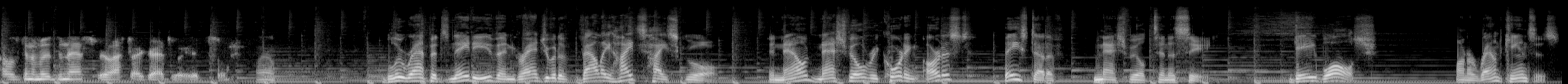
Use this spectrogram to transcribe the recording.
I was going to move to Nashville after I graduated. So, Wow. Blue Rapids native and graduate of Valley Heights High School, and now Nashville recording artist based out of Nashville, Tennessee. Gabe Walsh on Around Kansas.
